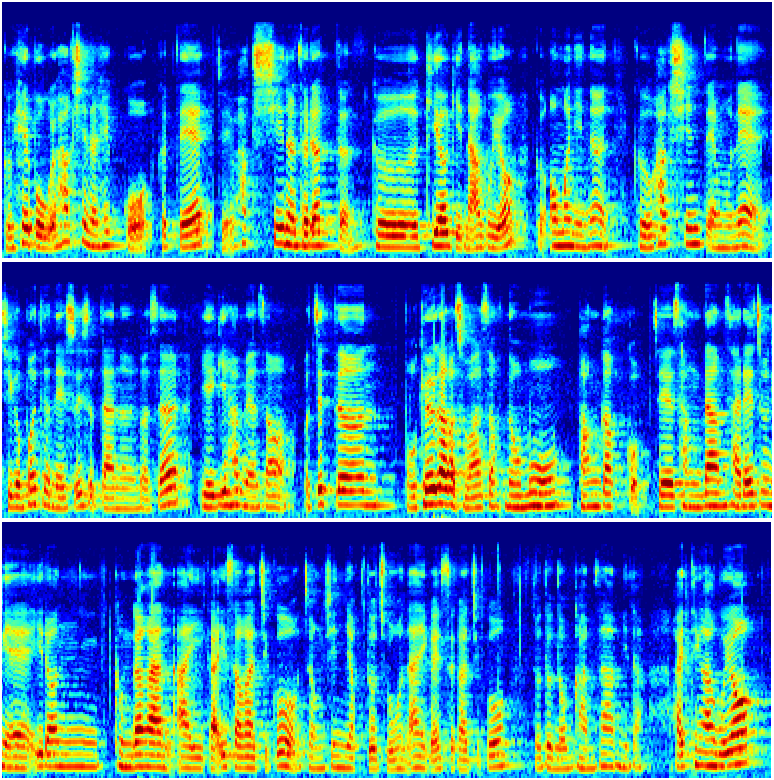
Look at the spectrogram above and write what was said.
그 회복을 확신을 했고 그때 이제 확신을 드렸던 그 기억이 나고요. 그 어머니는 그 확신 때문에 지금 버텨낼 수 있었다는 것을 얘기하면서 어쨌든 뭐 결과가 좋아서 너무 반갑고 제 상담 사례 중에 이런 건강한 아이가 있어가지고 정신력도 좋은 아이가 있어가지고 저도 너무 감사합니다. 화이팅 하고요.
